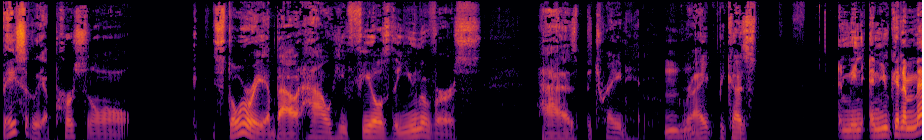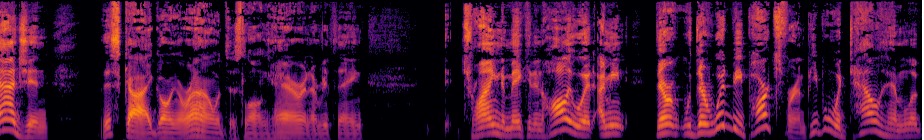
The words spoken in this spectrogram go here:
basically a personal story about how he feels the universe has betrayed him, mm-hmm. right? Because, I mean, and you can imagine this guy going around with this long hair and everything, trying to make it in Hollywood. I mean, there there would be parts for him. People would tell him, "Look,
